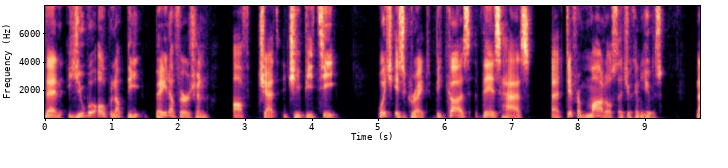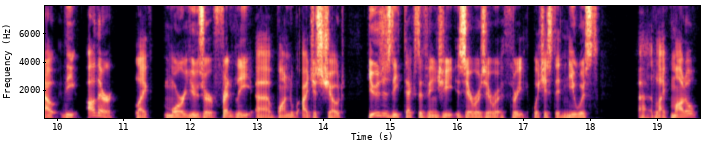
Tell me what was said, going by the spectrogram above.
then you will open up the beta version of ChatGPT, which is great because this has uh, different models that you can use. Now, the other, like, more user-friendly uh, one I just showed uses the Text DaVinci 003, which is the newest, uh, like, model.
